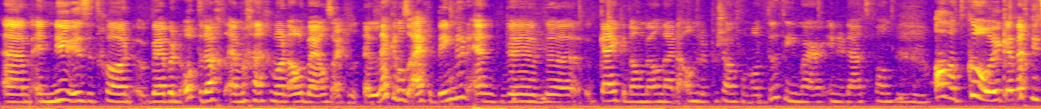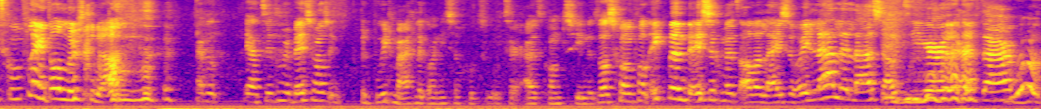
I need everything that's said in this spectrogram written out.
Ehm, en nu is het gewoon, we hebben een opdracht en we gaan gewoon allebei ons eigen, eh, lekker ons eigen ding doen. En we, we kijken dan wel naar de andere persoon van, wat doet hij? Maar inderdaad van, oh, wat cool. Ik heb echt iets compleet anders gedaan. Ja, ja, toen ik ermee bezig was, ik- het boeit me eigenlijk ook niet zo goed hoe het eruit kwam te zien. Het was gewoon van, ik ben bezig met allerlei zo, hey, la la la, zout hier, kaart daar. woe.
